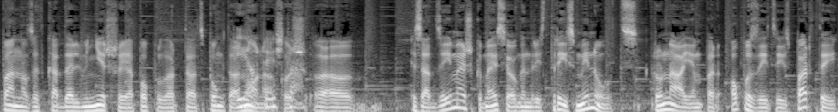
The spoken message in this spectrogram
panalizēt, kādēļ viņi ir šajā popularitātes punktā Jā, nonākuši. Uh, Es atzīmēšu, ka mēs jau gandrīz trīs minūtes runājam par opozīcijas partiju,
